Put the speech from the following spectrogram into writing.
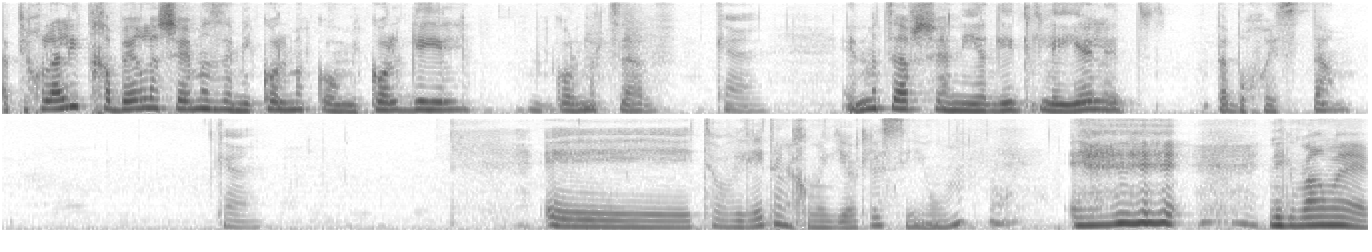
את יכולה להתחבר לשם הזה מכל מקום, מכל גיל, מכל מצב. כן. אין מצב שאני אגיד לילד, אתה בוכה סתם. כן. אה, טוב, עירית, אנחנו מגיעות לסיום. נגמר מהר.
